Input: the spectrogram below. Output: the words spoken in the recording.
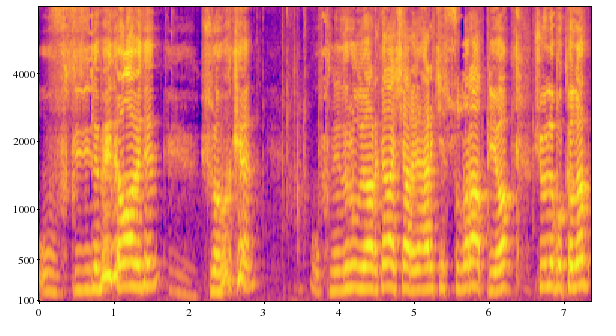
Of siz izlemeye devam edin. Şuna bakın. Of neler oluyor arkadaşlar. Herkes sulara atlıyor. Şöyle bakalım.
